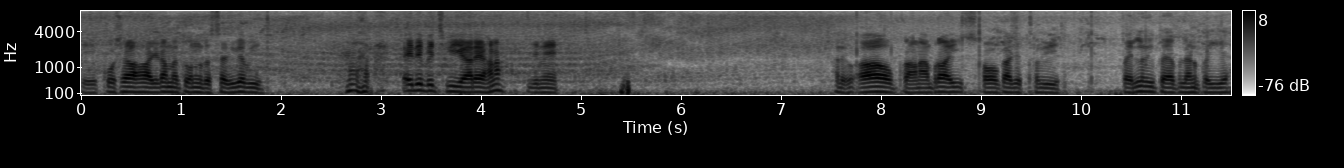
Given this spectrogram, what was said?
ਤੇ ਕੁਛ ਆਹ ਜਿਹੜਾ ਮੈਂ ਤੁਹਾਨੂੰ ਦੱਸਿਆ ਸੀਗਾ ਵੀ ਇਹਦੇ ਵਿੱਚ ਵੀ ਆ ਰਿਹਾ ਹਨਾ, ਜਿਵੇਂ ਹਲੋ ਆਹ ਪੁਰਾਣਾ ਭਰਾ ਹੀ ਸਟਾਕ ਆ ਜਿੱਥੋਂ ਦੀ ਪਹਿਲਾਂ ਦੀ ਪਾਈਪਲਾਈਨ ਪਈ ਹੈ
